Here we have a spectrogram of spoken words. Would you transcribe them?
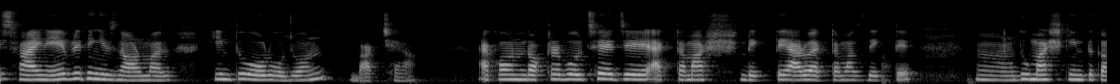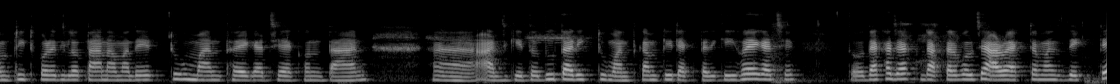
is fine everything is normal কিন্তু ওর ওজন বাড়ছে না। এখন ডক্টর বলছে যে একটা মাস দেখতে আরও একটা মাস দেখতে। দু মাস কিন্তু কমপ্লিট করে দিল তান আমাদের। টু মান্থ হয়ে গেছে এখন তান। আজকে তো দু তারিখ টু মান্থ কমপ্লিট এক তারিখেই হয়ে গেছে। তো দেখা যাক ডাক্তার বলছে আরও একটা মাস দেখতে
